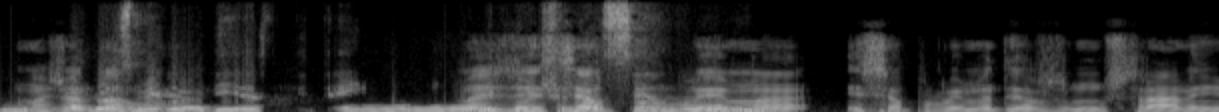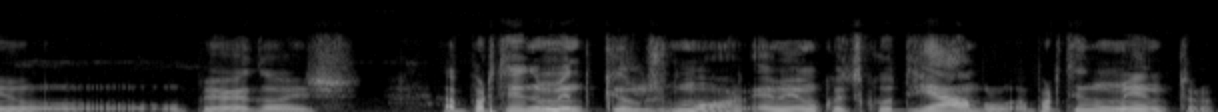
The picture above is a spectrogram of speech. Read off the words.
mas já tá melhorias que tem no Mas esse é o um. problema, esse é o problema deles mostrarem o, o PoE2. A partir do momento que eles mostram, é a mesma coisa que o Diablo, a partir do momento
